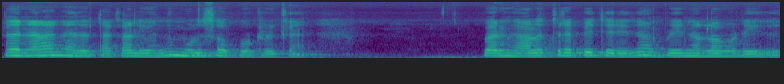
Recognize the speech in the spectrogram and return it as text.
அதனால் நான் இந்த தக்காளி வந்து முழுசாக போட்டிருக்கேன். பாருங்கள் அழுத்துறப்பே தெரியுது. அப்படியே நல்லா உடையுது.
